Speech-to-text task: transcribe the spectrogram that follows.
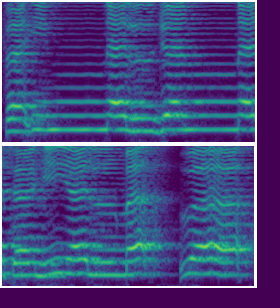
فإن الجنة هي المأوى.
